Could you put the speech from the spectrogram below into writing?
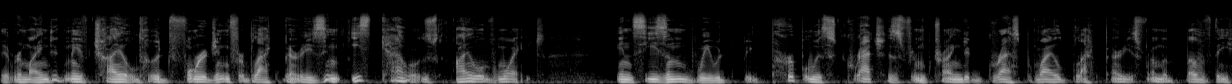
It reminded me of childhood foraging for blackberries in East Cowes, Isle of Wight. In season, we would be purple with scratches from trying to grasp wild blackberries from above the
